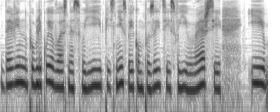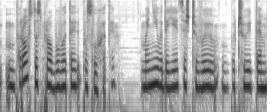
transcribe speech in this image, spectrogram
де він публікує власне свої пісні, свої композиції, свої версії, і просто спробувати послухати. Мені видається, що ви почуєте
